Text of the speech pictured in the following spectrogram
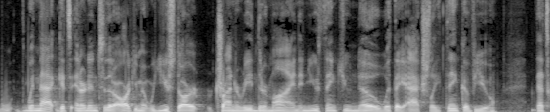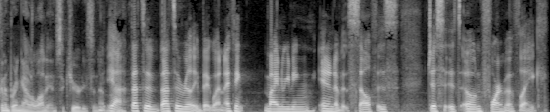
when that gets entered into that argument, where you start trying to read their mind and you think you know what they actually think of you, that's going to bring out a lot of insecurities in that. Yeah, that's a that's a really big one. I think mind reading in and of itself is just its own form of like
